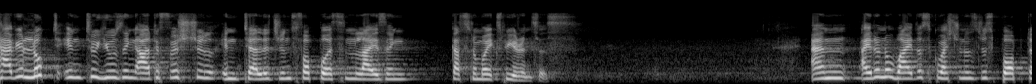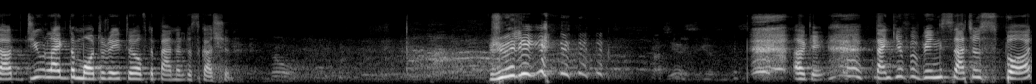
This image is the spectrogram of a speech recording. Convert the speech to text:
Have you looked into using artificial intelligence for personalizing customer experiences? And I don't know why this question has just popped out. Do you like the moderator of the panel discussion? No. Really? okay. Thank you for being such a sport.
